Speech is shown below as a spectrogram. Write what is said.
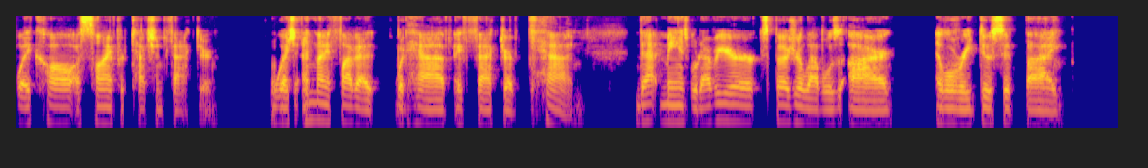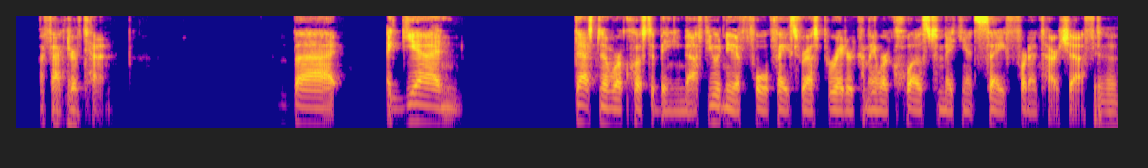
what they call assigned protection factor, which N95 would have a factor of 10. That means whatever your exposure levels are, it will reduce it by a factor of 10. But again, that's nowhere close to being enough. You would need a full face respirator to come anywhere close to making it safe for an entire shift. Yeah.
